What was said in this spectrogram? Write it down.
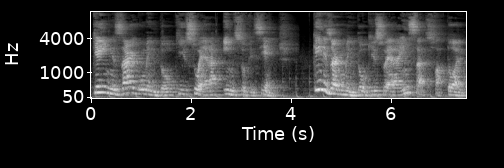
Keynes argumentou que isso era insuficiente. Keynes argumentou que isso era insatisfatório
